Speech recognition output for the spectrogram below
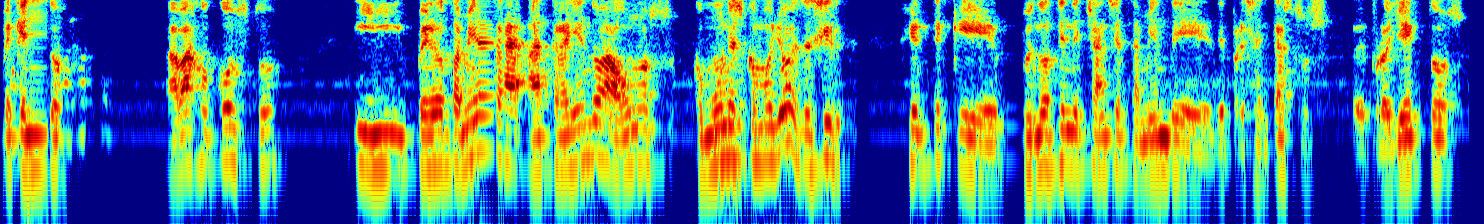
Pequeñito, a bajo costo, y, pero también atrayendo a unos comunes como yo, es decir, gente que pues no tiene chance también de, presentar sus eh, proyectos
